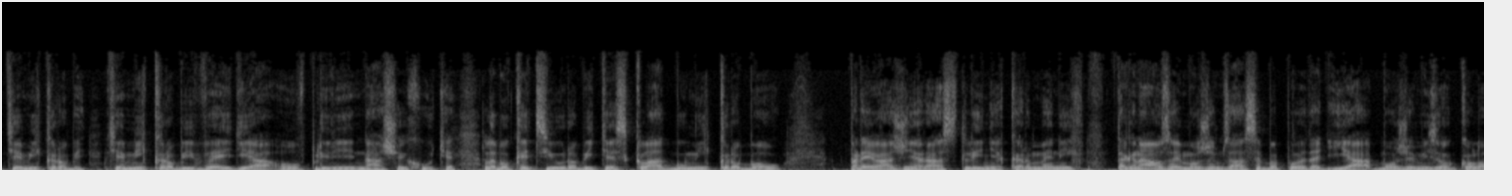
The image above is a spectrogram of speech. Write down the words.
tie mikroby. Tie mikroby vedia ovplyvniť naše chute. Lebo keď si urobíte skladbu mikrobov prevažne rastlíne krmených, tak naozaj môžem za seba povedať, ja môžem ísť okolo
